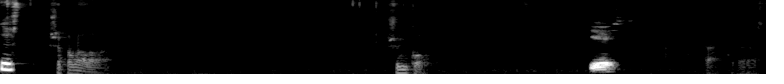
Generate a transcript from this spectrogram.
Єсть. Шаповалова. Шунько. Єсть. Так, раз.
